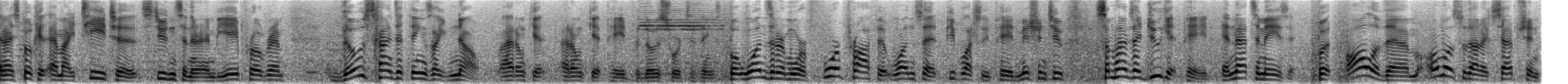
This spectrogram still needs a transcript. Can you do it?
and I spoke at MIT to students in their MBA program those kinds of things like no i don't get i don't get paid for those sorts of things. But ones that are more for profit ones that people actually pay admission to sometimes i do get paid and that's amazing. But all of them almost without exception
